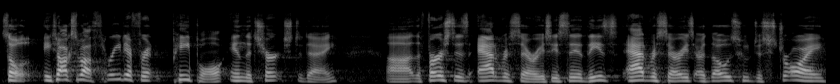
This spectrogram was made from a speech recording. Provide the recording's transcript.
So he talks about three different people in the church today. Uh, the first is adversaries. He said these adversaries are those who destroy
